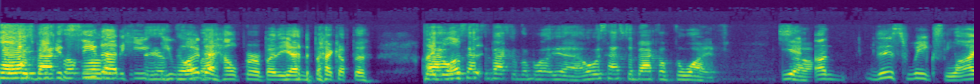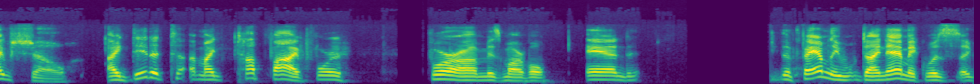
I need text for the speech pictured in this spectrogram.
always You could see that he, he wanted to help her, but he had to back up the. I always has to back up the yeah, always has to back up the wife. Yeah, on this week's live show, I did a t- my top five for for uh, Ms. Marvel, and the family dynamic was like,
